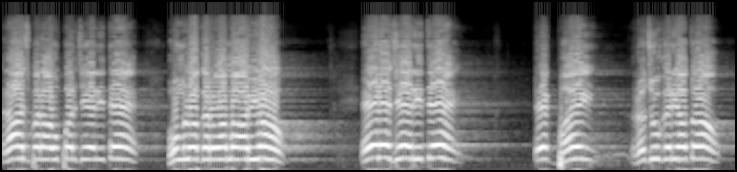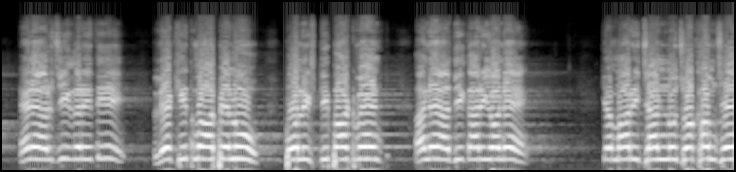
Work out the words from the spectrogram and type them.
રાજપરા ઉપર જે રીતે હુમલો કરવામાં આવ્યો, એણે જે રીતે એક ભાઈ રજૂ કર્યો હતો, એણે અરજી કરી હતી લેખિતમાં આપેલું પોલીસ ડિપાર્ટમેન્ટ અને અધિકારીઓને કે મારી જાનનું જોખમ છે,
